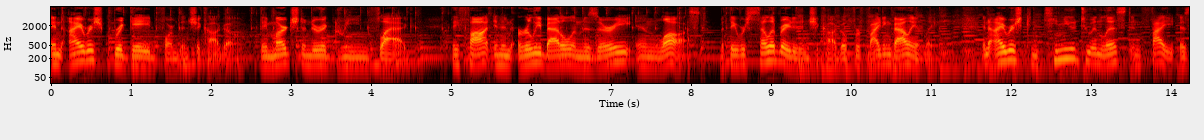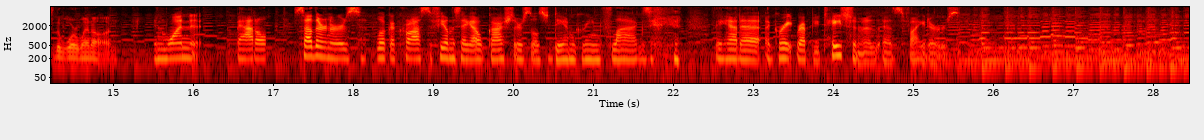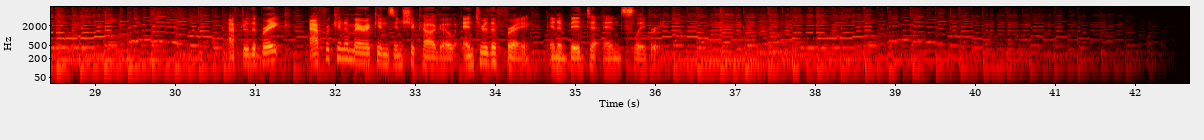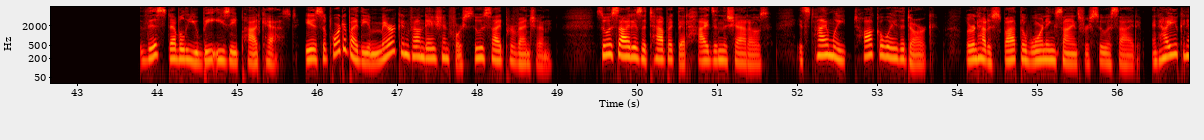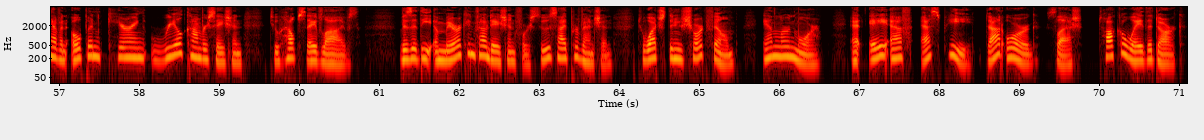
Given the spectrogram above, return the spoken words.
An Irish brigade formed in Chicago. They marched under a green flag. They fought in an early battle in Missouri and lost, but they were celebrated in Chicago for fighting valiantly and Irish continued to enlist and fight as the war went on. In one battle, Southerners look across the field and say, Oh gosh, there's those damn green flags. they had a, a, great reputation as, as fighters. After the break, African Americans in Chicago enter the fray in a bid to end slavery. This WBEZ podcast is supported by the American Foundation for Suicide Prevention. Suicide is a topic that hides in the shadows. It's time we talk away the dark, learn how to spot the warning signs for suicide, and how you can have an open, caring, real conversation to help save lives. Visit the American Foundation for Suicide Prevention to watch the new short film and learn more at afsp.org slash talkawaythedark.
